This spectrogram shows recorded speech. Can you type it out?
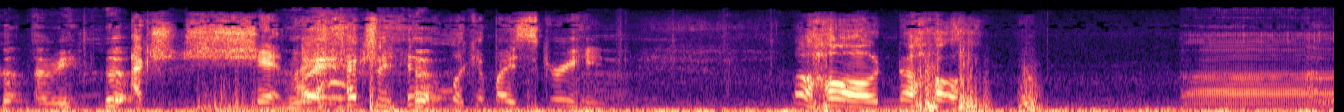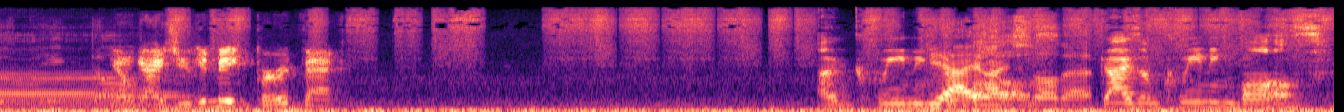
I mean, Actually, shit. Wait. I actually didn't look at my screen. Oh no. uh, Yo, guys, you can make bird back. I'm cleaning Yeah, the I- I saw that. Guys, I'm cleaning balls.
